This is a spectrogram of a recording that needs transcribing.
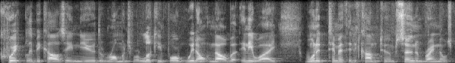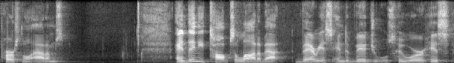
quickly because he knew the Romans were looking for him. We don't know, but anyway, wanted Timothy to come to him soon and bring those personal items. And then he talks a lot about various individuals who were his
